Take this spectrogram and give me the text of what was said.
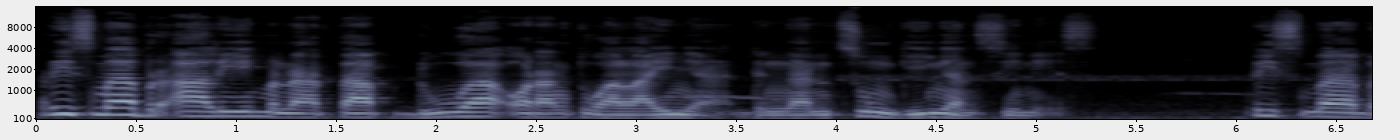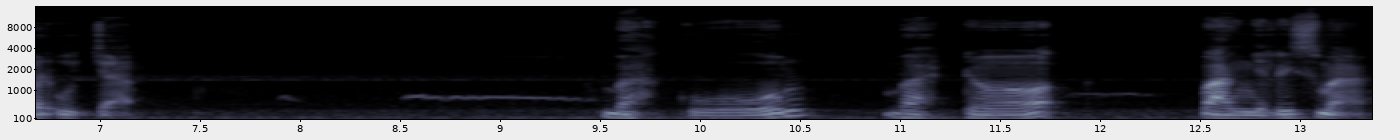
Risma beralih menatap dua orang tua lainnya dengan sunggingan sinis. Risma berucap Mbah Kung, Mbah Dok Panggil Risma.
